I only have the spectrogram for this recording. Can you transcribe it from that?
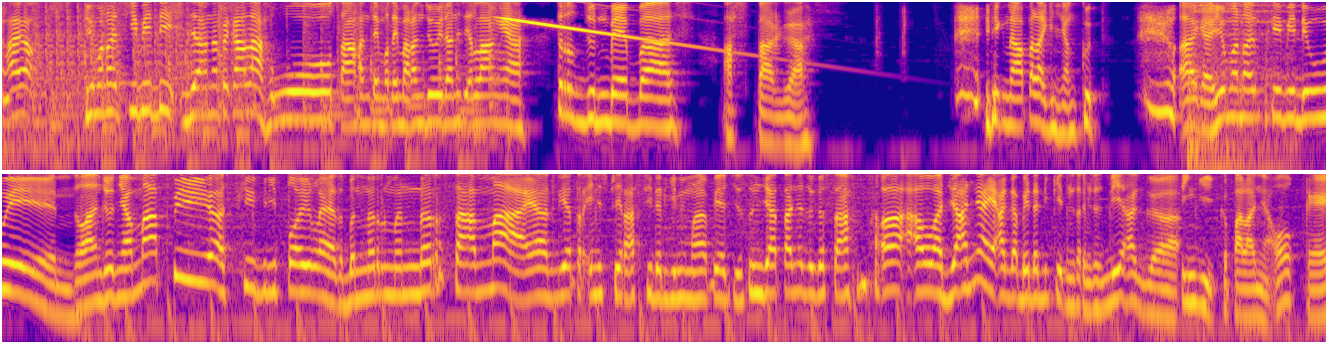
Ayo. Humanoid Skibidi Jangan sampai kalah. Wow tahan tembak-tembakan cuy Dan si elangnya Terjun bebas. Astaga Ini kenapa lagi nyangkut Oke, okay, humanoid Skibidi win. Selanjutnya Mafia Skibidi Toilet. Bener-bener sama ya. Dia terinspirasi dari gaming Mafia. Senjatanya juga sama. Uh, wajahnya ya agak beda dikit. Misalnya, misalnya dia agak tinggi kepalanya. Oke, okay.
